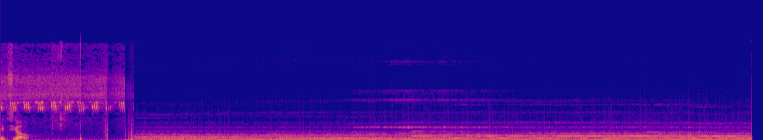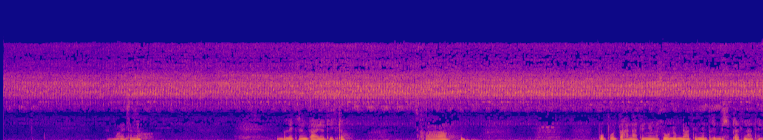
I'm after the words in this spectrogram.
let's go. Balik rin tayo dito. Saka pupuntahan natin yung nasunog natin yung previous vlog natin.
